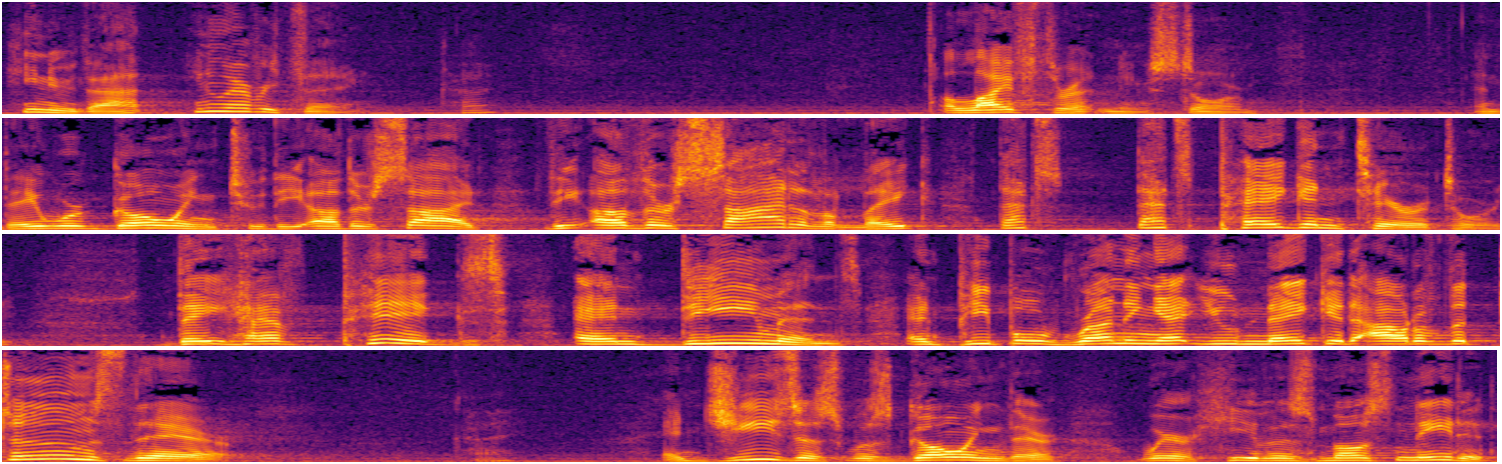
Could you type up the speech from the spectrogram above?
He knew that. He knew everything. Okay? A life threatening storm. And they were going to the other side. The other side of the lake, that's, that's pagan territory. They have pigs and demons and people running at you naked out of the tombs there. Okay? And Jesus was going there where he was most needed.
